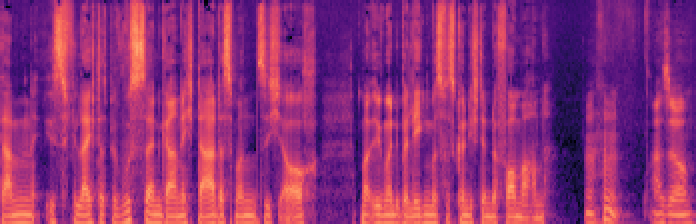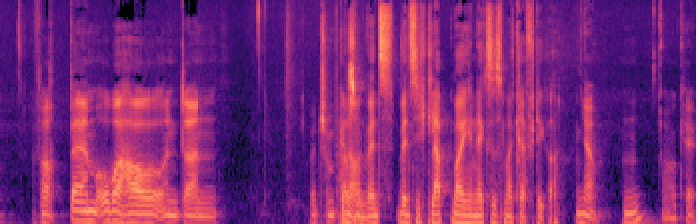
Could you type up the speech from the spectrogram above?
dann ist vielleicht das Bewusstsein gar nicht da, dass man sich auch mal irgendwann überlegen muss, was könnte ich denn davor machen. Mhm. Also einfach Bam, Oberhau und dann wird schon passen. Genau, und wenn es nicht klappt, mache ich nächstes Mal kräftiger. Ja, hm. okay.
